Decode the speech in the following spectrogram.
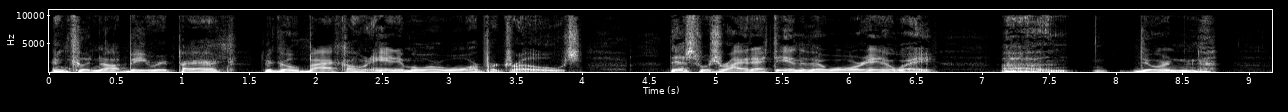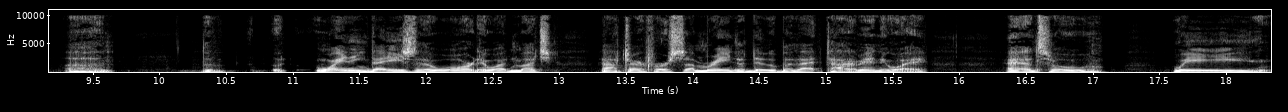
and could not be repaired to go back on any more war patrols. This was right at the end of the war, anyway, uh, during uh, the waning days of the war. There wasn't much out there for a submarine to do by that time, anyway. And so we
